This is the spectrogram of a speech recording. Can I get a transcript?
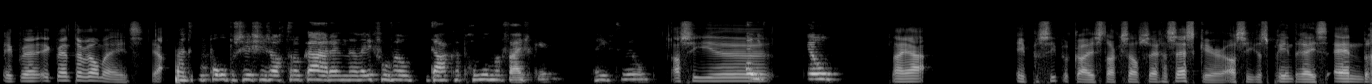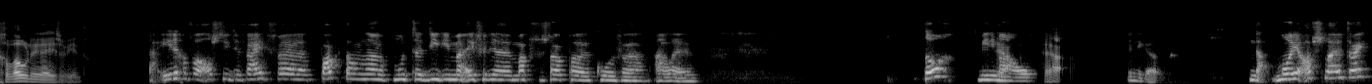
Ik ben, ik ben het er wel mee eens. Ja, Met pole positions achter elkaar en eh, weet ik veel hoeveel daken heb gewonnen, vijf keer eventueel. als hij... eh, Eventueel. nou ja, in principe kan je straks zelfs zeggen zes keer. Als hij de sprintrace en de gewone race wint. Nou, in ieder geval, als hij de vijf eh, pakt, dan moet eh, Didi maar even de Max Verstappen curve halen. Toch? Minimaal. Ja, Vind ik ook. Nou, mooie afsluiter.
